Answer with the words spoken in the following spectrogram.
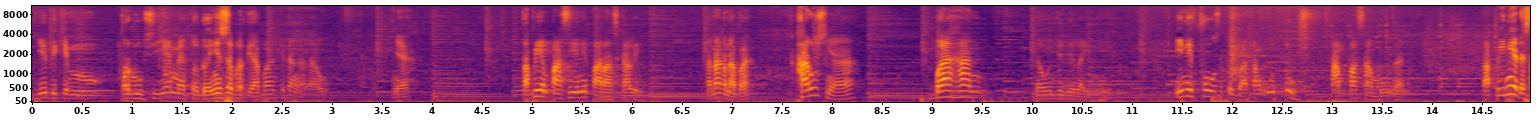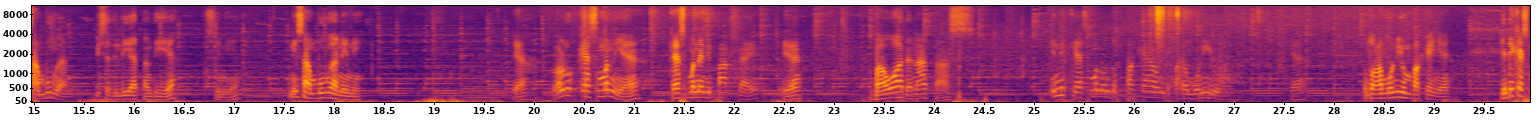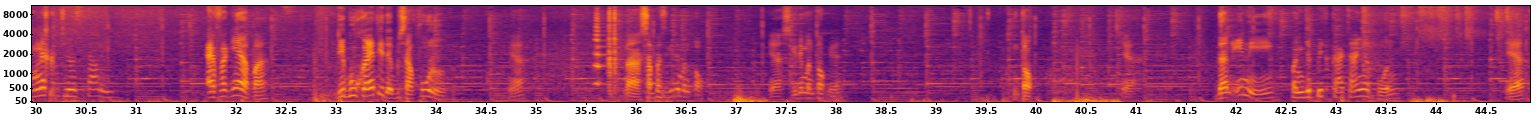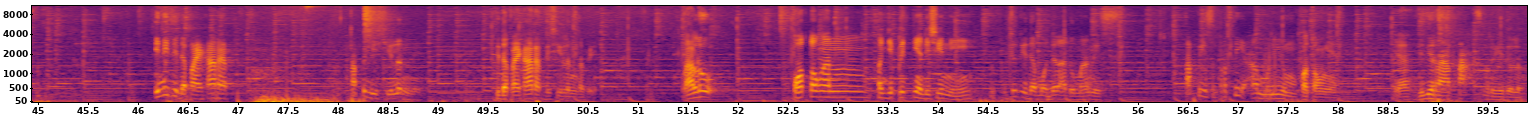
Dia bikin produksinya metodenya seperti apa kita nggak tahu ya. Tapi yang pasti ini parah sekali. Karena kenapa? Harusnya bahan daun jendela ini ini full satu batang utuh tanpa sambungan. Tapi ini ada sambungan, bisa dilihat nanti ya sini ya. Ini sambungan ini. Ya. Lalu casementnya, casement yang dipakai ya bawah dan atas ini casement untuk pakai untuk aluminium ya untuk aluminium pakainya jadi casementnya kecil sekali. Efeknya apa? Dibukanya tidak bisa full ya. Nah sampai segini mentok. Ya segini mentok ya. Mentok ya. Dan ini penjepit kacanya pun ya ini tidak pakai karet. Tapi disilen nih. Tidak pakai karet disilen tapi. Lalu potongan penjepitnya di sini itu tidak model adu manis. Tapi seperti aluminium potongnya ya. Jadi rata seperti itu loh.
